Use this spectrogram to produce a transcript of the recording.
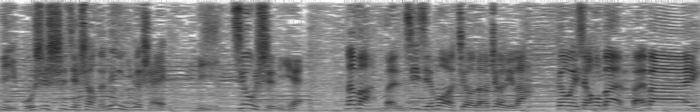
你不是世界上的另一个谁，你就是你。那么本期节目就到这里了，各位小伙伴，拜拜。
